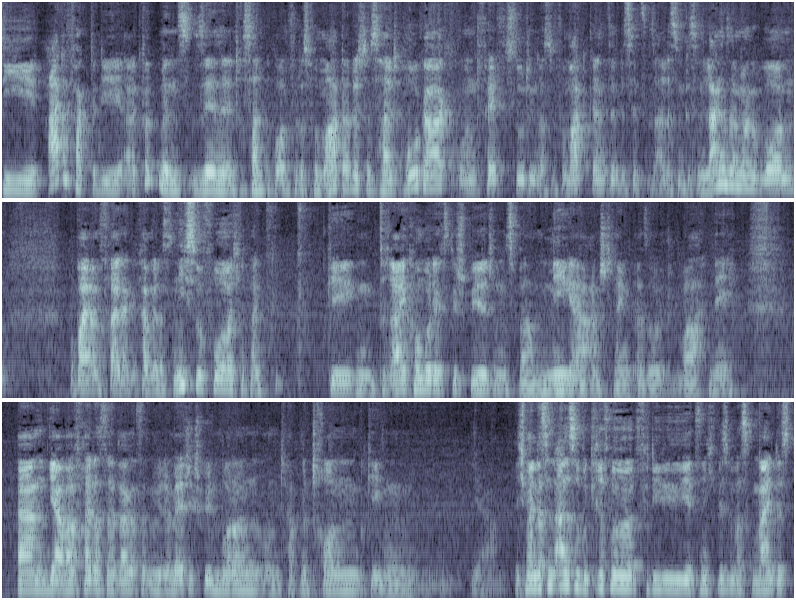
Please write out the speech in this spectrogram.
die Artefakte, die Equipments sehr, sehr interessant geworden für das Format. Dadurch, dass halt Hogak und Faithless Looting aus dem Format gegangen sind, ist jetzt alles ein bisschen langsamer geworden. Wobei am Freitag kam mir das nicht so vor. Ich habe halt gegen drei Combo-Decks gespielt und es war mega anstrengend. Also, war, nee. Ähm, ja, war Freitag seit langer Zeit wieder Magic gespielt, Modern und habe mit Tron gegen, ja. Ich meine, das sind alles so Begriffe, für die, die jetzt nicht wissen, was gemeint ist.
